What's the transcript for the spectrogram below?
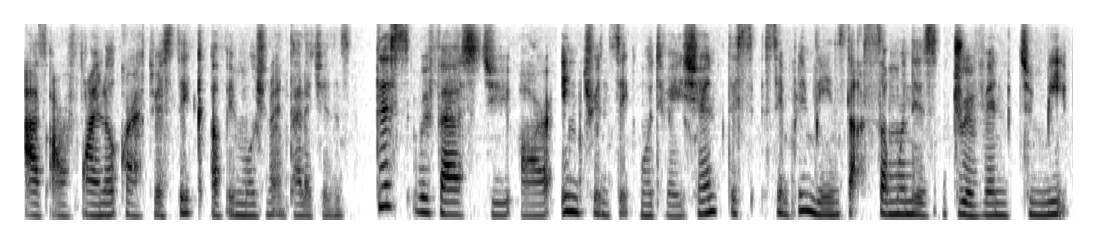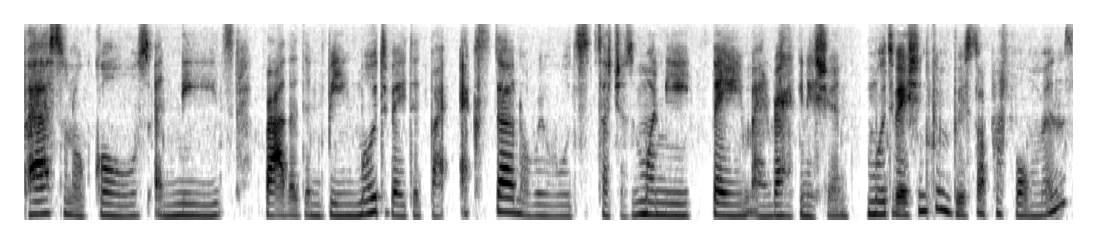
as our final characteristic of emotional intelligence. This refers to our intrinsic motivation. This simply means that someone is driven to meet personal goals and needs rather than being motivated by external rewards such as money, fame, and recognition. Motivation can boost our performance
